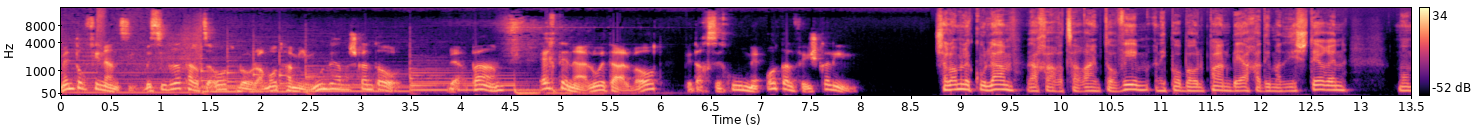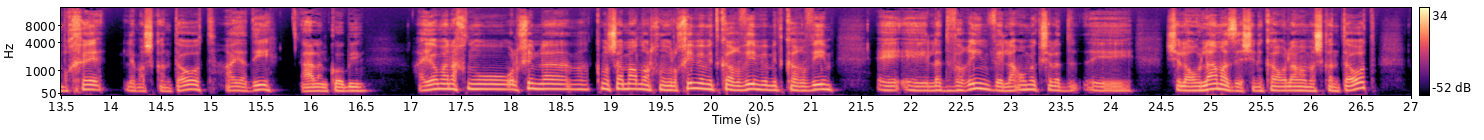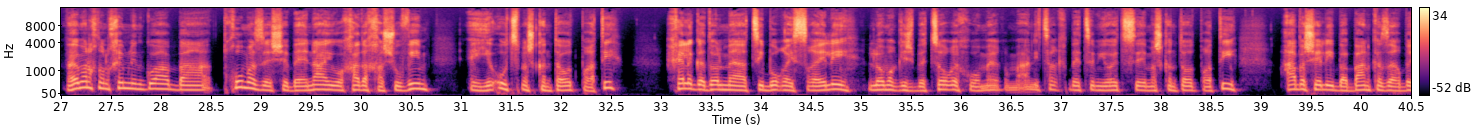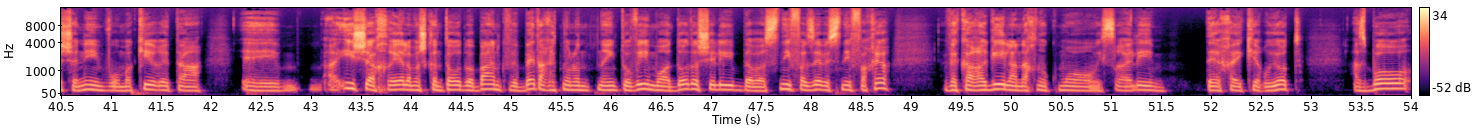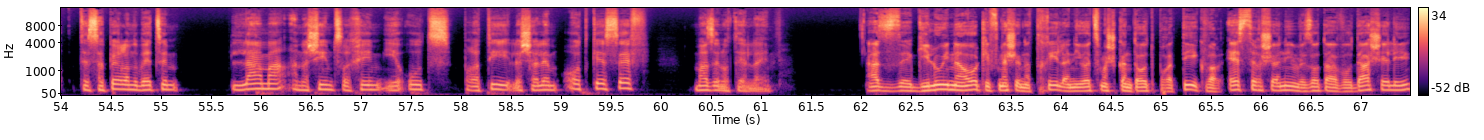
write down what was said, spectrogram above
מנטור פיננסי בסדרת הרצאות בעולמות המימון והמשכנתאות. והפעם, איך תנהלו את ההלוואות ותחסכו מאות אלפי שקלים. שלום לכולם ואחר הצהריים טובים, אני פה באולפן ביחד עם עדי שטרן, מומחה למשכנתאות, היי עדי. אהלן קובי. היום אנחנו הולכים, כמו שאמרנו, אנחנו הולכים ומתקרבים ומתקרבים אה, אה, לדברים ולעומק של, אה, של העולם הזה, שנקרא עולם המשכנתאות, והיום אנחנו הולכים לנגוע בתחום הזה, שבעיניי הוא אחד החשובים, אה, ייעוץ משכנתאות פרטי. חלק גדול מהציבור הישראלי לא מרגיש בצורך, הוא אומר, מה אני צריך בעצם יועץ אה, משכנתאות פרטי? אבא שלי בבנק הזה הרבה שנים, והוא מכיר את ה, אה, האיש שאחראי על המשכנתאות בבנק, ובטח ייתנו לנו תנאים טובים, או הדודה שלי בסניף הזה וסניף אחר, וכרגיל, אנחנו כמו ישראלים, דרך ההיכרויות. אז בוא תספר לנו בעצם למה אנשים צריכים ייעוץ פרטי לשלם עוד כסף, מה זה נותן להם. אז אה, גילוי נאות לפני שנתחיל, אני יועץ משכנתאות פרטי כבר עשר שנים, וזאת העבודה שלי.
